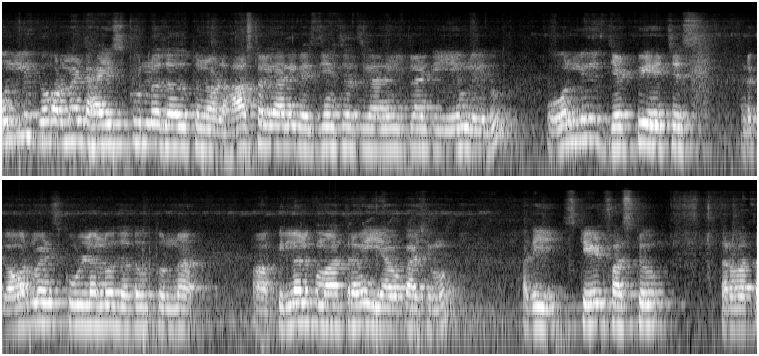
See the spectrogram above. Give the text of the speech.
ఓన్లీ గవర్నమెంట్ హై స్కూల్లో చదువుతున్న వాళ్ళు హాస్టల్ కానీ రెసిడెన్షియల్స్ కానీ ఇట్లాంటి ఏం లేదు. ఓన్లీ జెడ్పిహెచ్ఎస్ అంటే గవర్నమెంట్ స్కూళ్ళల్లో చదువుతున్న పిల్లలకు మాత్రమే ఈ అవకాశము. అది స్టేట్ ఫస్ట్ తర్వాత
